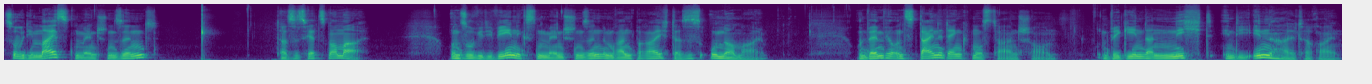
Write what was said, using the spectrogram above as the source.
so wie die meisten Menschen sind, das ist jetzt normal. Und so wie die wenigsten Menschen sind im Randbereich, das ist unnormal. Und wenn wir uns deine Denkmuster anschauen und wir gehen dann nicht in die Inhalte rein,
